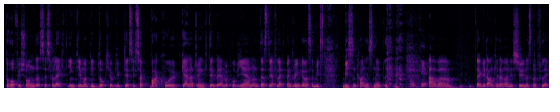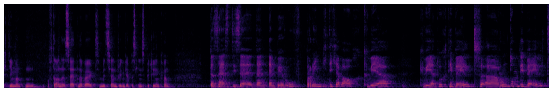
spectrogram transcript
da hoffe ich schon, dass es vielleicht irgendjemanden in Tokio gibt, der sich sagt, wow, cool, geiler Drink, den werde ich mal probieren und dass der vielleicht meinen Drink außermixt. Wissen kann ich es nicht, okay. aber der Gedanke daran ist schön, dass man vielleicht jemanden auf der anderen Seite der Welt mit seinem Drink ein bisschen inspirieren kann. Das heißt, diese, dein, dein Beruf bringt dich aber auch quer, quer durch die Welt, äh, rund um die Welt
